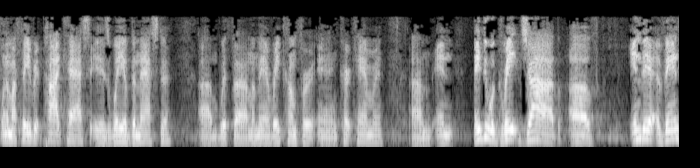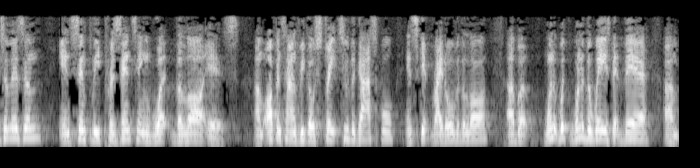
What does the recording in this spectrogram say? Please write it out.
one of my favorite podcasts is Way of the Master um, with uh, my man Ray Comfort and Kirk Cameron, um, and they do a great job of in their evangelism in simply presenting what the law is. Um, oftentimes we go straight to the gospel and skip right over the law. Uh, but one, one, of the ways that their um,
